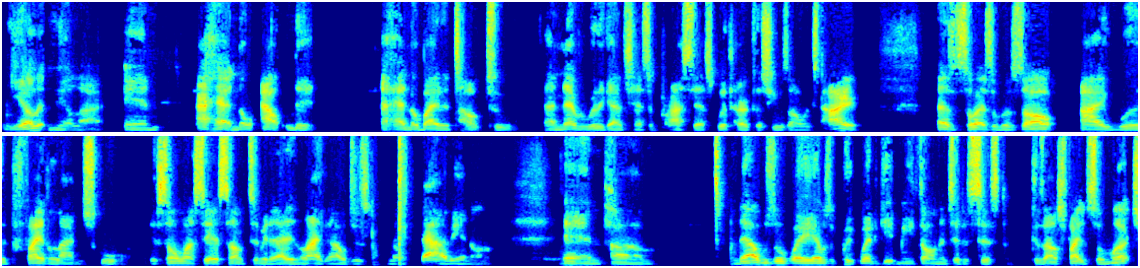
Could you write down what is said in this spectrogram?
yell at me a lot. And I had no outlet. I had nobody to talk to. I never really got a chance to process with her because she was always tired. As so as a result, I would fight a lot in school. If someone said something to me that I didn't like, I would just you know, dive in on them. And um, that was a way, that was a quick way to get me thrown into the system because I was fighting so much.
